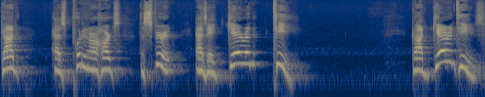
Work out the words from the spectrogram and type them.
God has put in our hearts the Spirit as a guarantee. God guarantees.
